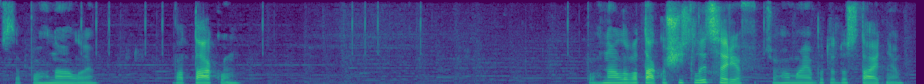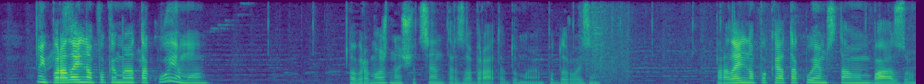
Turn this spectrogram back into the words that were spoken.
Все, погнали. В атаку. Погнали в атаку. Шість лицарів. Цього має бути достатньо. Ну і паралельно, поки ми атакуємо. Добре, можна ще центр забрати, думаю, по дорозі. Паралельно, поки атакуємо, ставимо базу.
